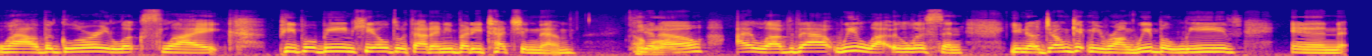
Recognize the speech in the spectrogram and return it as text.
Wow, the glory looks like people being healed without anybody touching them. Come you know. I love that. We love, listen, you know, don't get me wrong. We believe in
